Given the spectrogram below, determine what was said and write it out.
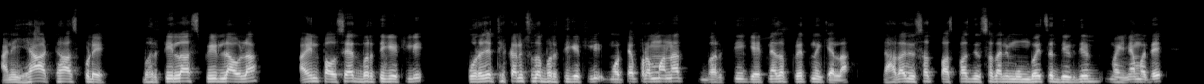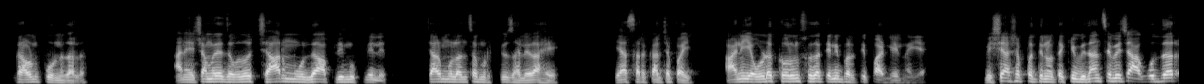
आणि ह्या अठ्ठास पुढे भरतीला स्पीड लावला ऐन पावसाळ्यात भरती घेतली पुराच्या ठिकाणी सुद्धा भरती घेतली मोठ्या प्रमाणात भरती घेण्याचा प्रयत्न केला. दहा दहा दिवसात पाच पाच दिवसात आणि मुंबईचं दीड दीड महिन्यामध्ये ग्राउंड पूर्ण झालं. आणि याच्यामध्ये जवळजवळ चार मुलं आपली मुकलेली आहेत. चार मुलांचा मृत्यू झालेला आहे. या सरकारच्या पायी. आणि एवढं करून सुद्धा त्यांनी भरती पाडलेली नाहीये. विषय अशा पद्धतीने होता की विधानसभेच्या अगोदर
